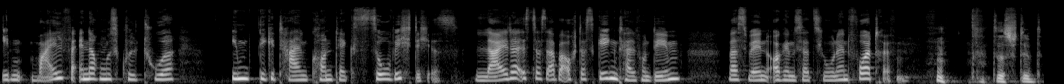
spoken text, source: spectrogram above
eben weil Veränderungskultur im digitalen Kontext so wichtig ist. Leider ist das aber auch das Gegenteil von dem, was wir in Organisationen vortreffen. Das stimmt.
